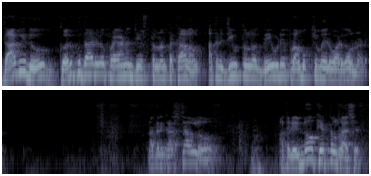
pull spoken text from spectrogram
దావీదు గరుకు దారిలో ప్రయాణం చేస్తున్నంత కాలం అతని జీవితంలో దేవుడే ప్రాముఖ్యమైన వాడుగా ఉన్నాడు. అతని కష్టాల్లో అతడు ఎన్నో కీర్తనలు రాశాడు.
